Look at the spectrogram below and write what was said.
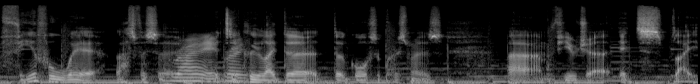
fearful way. That's for certain. Right, Particularly right. like the the Ghost of Christmas um, future. It's like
